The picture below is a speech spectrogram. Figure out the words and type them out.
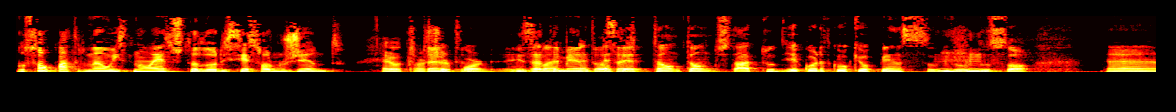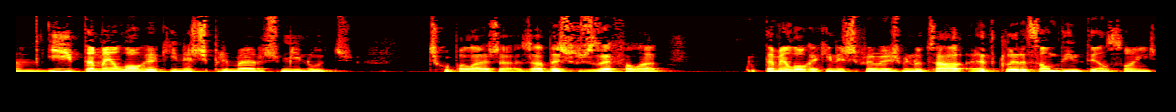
o Só 4 não, isso não é assustador, isso é só nojento. É o torture Portanto, porn. Exatamente, Até seja, tão, tão, está tudo de acordo com o que eu penso do, do só. Ahm, E também logo aqui nestes primeiros minutos, desculpa lá, já, já deixo o José falar, também logo aqui nestes primeiros minutos há a declaração de intenções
